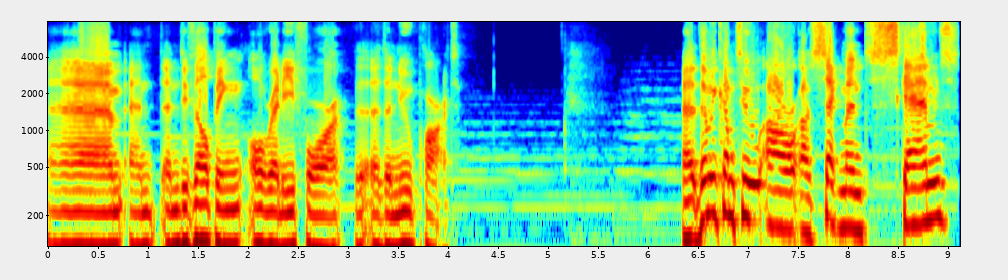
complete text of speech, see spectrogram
um, and, and developing already for the, the new part. Uh, then we come to our uh, segment scams.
